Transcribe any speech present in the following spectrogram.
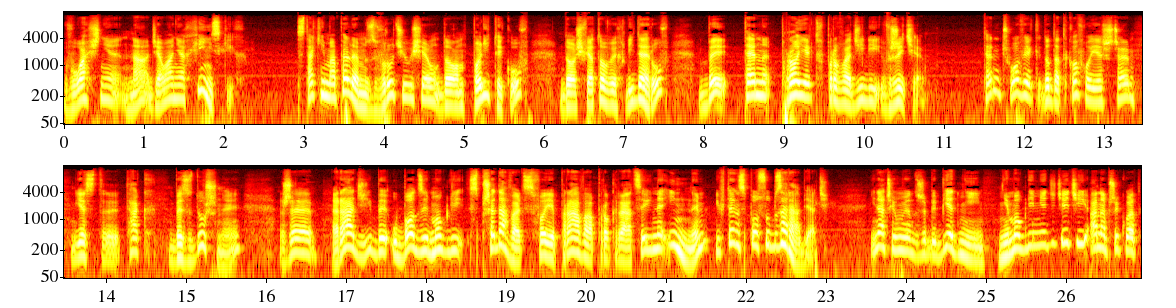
właśnie na działaniach chińskich. Z takim apelem zwrócił się do polityków, do światowych liderów, by ten projekt wprowadzili w życie. Ten człowiek dodatkowo jeszcze jest e, tak bezduszny, że radzi, by ubodzy mogli sprzedawać swoje prawa prokreacyjne innym i w ten sposób zarabiać. Inaczej mówiąc, żeby biedni nie mogli mieć dzieci, a na przykład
